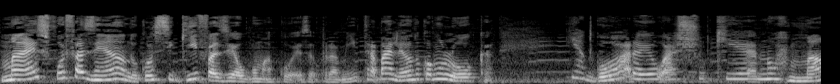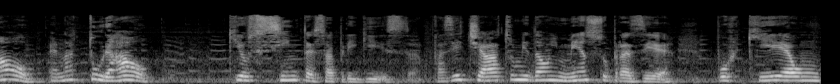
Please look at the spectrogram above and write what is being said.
Mas fui fazendo, consegui fazer alguma coisa para mim, trabalhando como louca. E agora eu acho que é normal, é natural que eu sinta essa preguiça. Fazer teatro me dá um imenso prazer, porque é, um,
